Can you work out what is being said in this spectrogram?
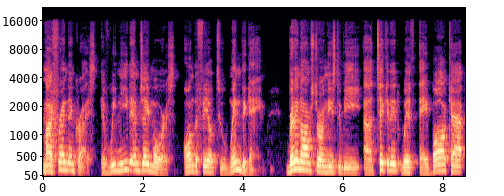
my friend in Christ, if we need MJ Morris on the field to win the game, Brennan Armstrong needs to be uh, ticketed with a ball cap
